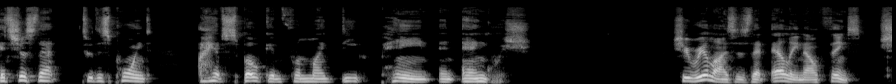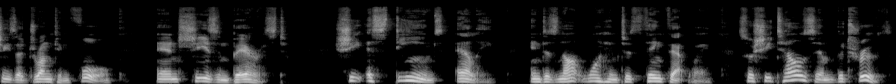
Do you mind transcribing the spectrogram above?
It's just that, to this point, I have spoken from my deep pain and anguish. She realizes that Ellie now thinks she's a drunken fool, and she is embarrassed. She esteems Ellie and does not want him to think that way, so she tells him the truth.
